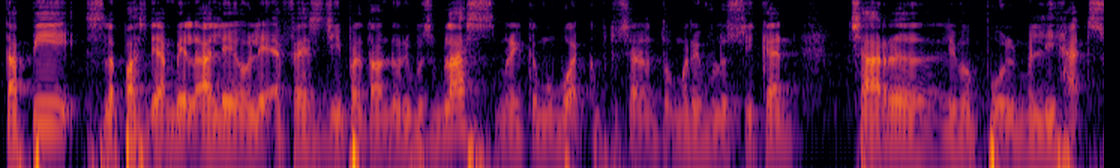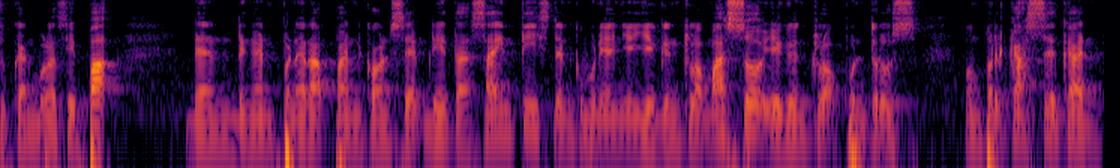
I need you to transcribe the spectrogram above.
Tapi selepas diambil alih oleh FSG pada tahun 2011, mereka membuat keputusan untuk merevolusikan cara Liverpool melihat sukan bola sepak dan dengan penerapan konsep data scientist dan kemudiannya Jurgen Klopp masuk, Jurgen Klopp pun terus memperkasakan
